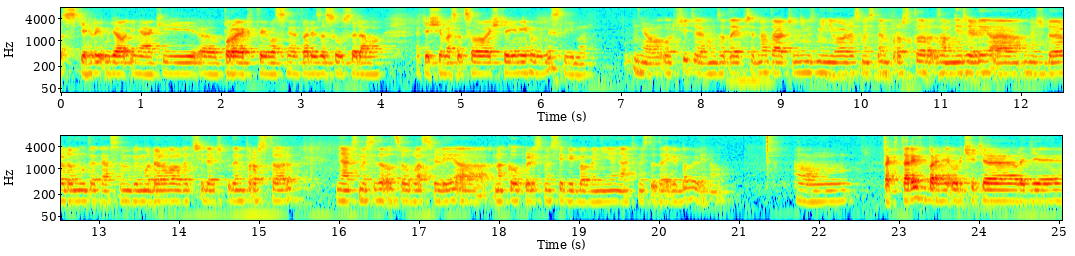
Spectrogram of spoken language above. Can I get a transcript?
stihli udělat i nějaký uh, projekty vlastně tady se sousedama a těšíme se, co ještě jiného vymyslíme. Jo, určitě. Honza tady před natáčením zmiňoval, že jsme si ten prostor zaměřili a než dojel domů, tak já jsem vymodeloval ve 3D ten prostor. Nějak jsme si to odsouhlasili a nakoupili jsme si vybavení a nějak jsme si to tady vybavili. No. Um, tak tady v Brně určitě lidi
